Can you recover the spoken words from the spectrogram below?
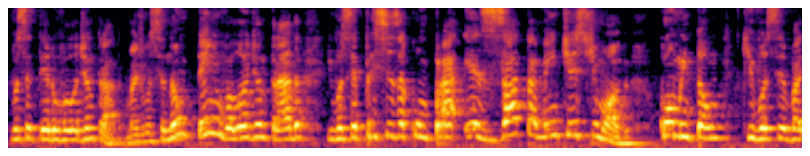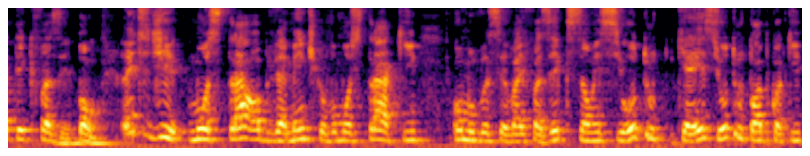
você ter o valor de entrada. Mas você não tem o valor de entrada e você precisa comprar exatamente este imóvel. Como então que você vai ter que fazer? Bom, antes de mostrar, obviamente, que eu vou mostrar aqui como você vai fazer, que são esse outro, que é esse outro tópico aqui,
